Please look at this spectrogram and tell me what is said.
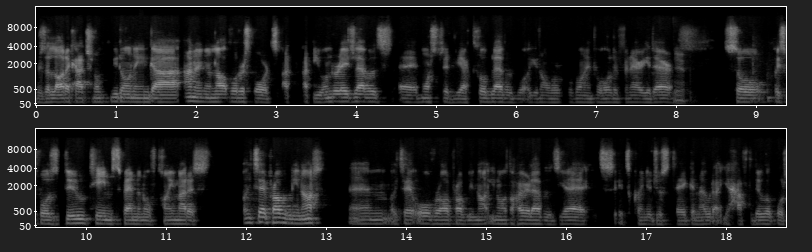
There's a lot of catching up to be done in GAA and in a lot of other sports at, at the underage levels, uh, more specifically at club level. But you know, we're, we're going into a whole different area there. Yeah. So I suppose do teams spend enough time at it? I'd say probably not. Um, I'd say overall probably not. You know, at the higher levels, yeah, it's it's kind of just taken out that you have to do it. But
